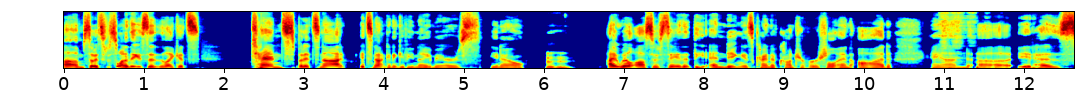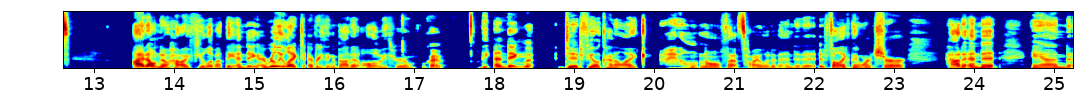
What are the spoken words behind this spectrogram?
Um, so it's just one of these that like it's tense, but it's not it's not gonna give you nightmares, you know. hmm I will also say that the ending is kind of controversial and odd, and uh, it has. I don't know how I feel about the ending. I really liked everything about it all the way through. Okay. The ending did feel kind of like I don't know if that's how I would have ended it. It felt like they weren't sure how to end it, and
